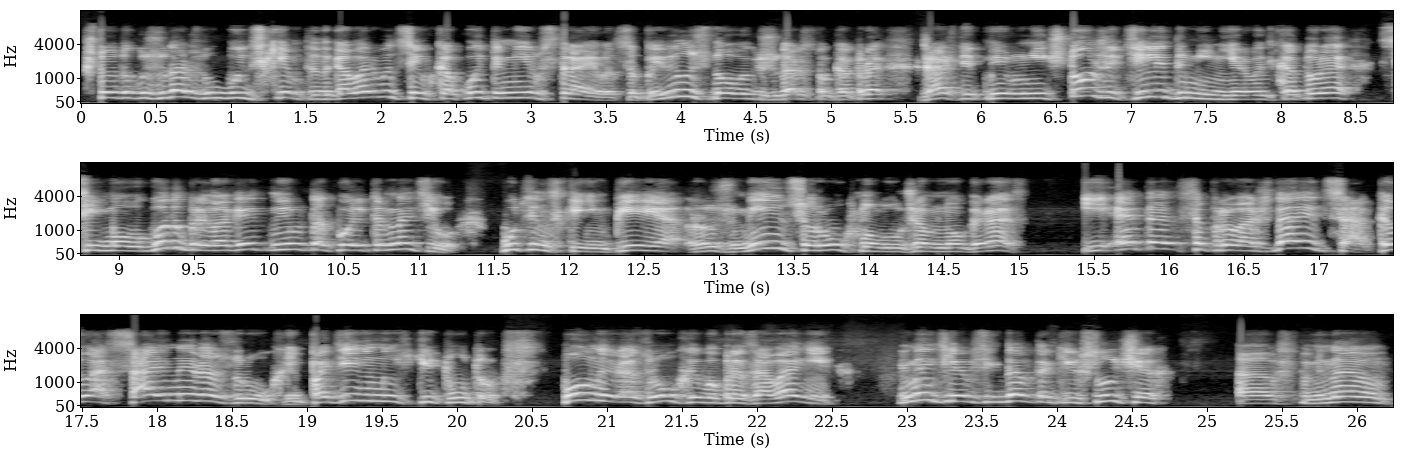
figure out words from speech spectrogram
что это государство будет с кем-то договариваться и в какой-то мир встраиваться. Появилось новое государство, которое жаждет мир уничтожить или доминировать, которое с седьмого года предлагает миру такую альтернативу. Путинская империя, разумеется, рухнула уже много раз – и это сопровождается колоссальной разрухой, падением институтов, полной разрухой в образовании. Понимаете, я всегда в таких случаях э, вспоминаю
